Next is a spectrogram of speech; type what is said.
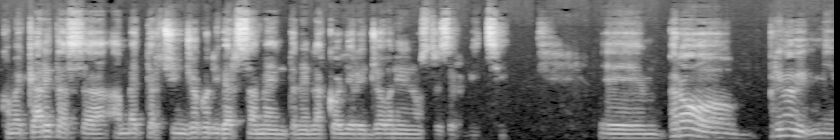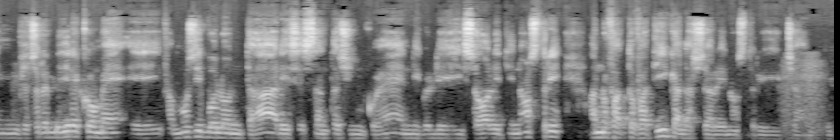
come Caritas a, a, metterci in gioco diversamente nell'accogliere i giovani nei nostri servizi. Eh, però prima mi, mi, piacerebbe dire come eh, i famosi volontari, 65 anni, quelli i soliti nostri, hanno fatto fatica a lasciare i nostri centri.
